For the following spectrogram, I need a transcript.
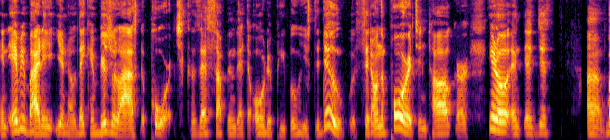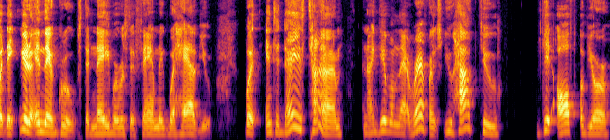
And everybody, you know, they can visualize the porch because that's something that the older people used to do: would sit on the porch and talk, or you know, and, and just. Uh, but they, you know, in their groups, the neighbors, the family, what have you. But in today's time, and I give them that reference, you have to get off of your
